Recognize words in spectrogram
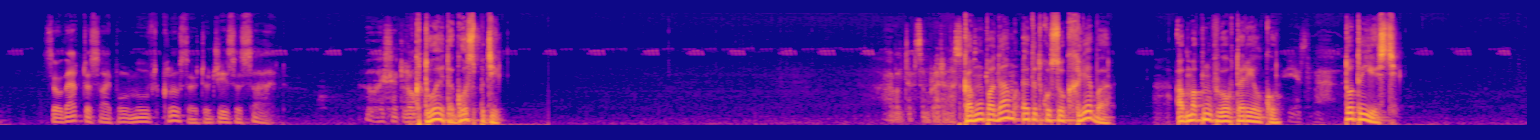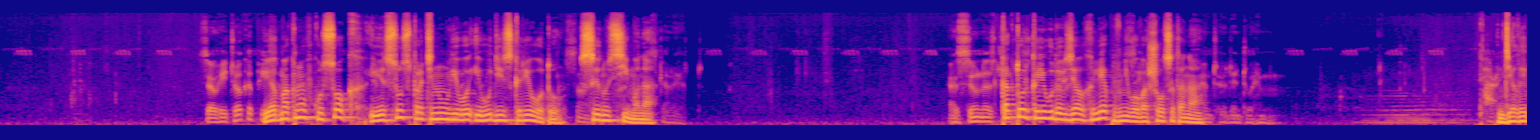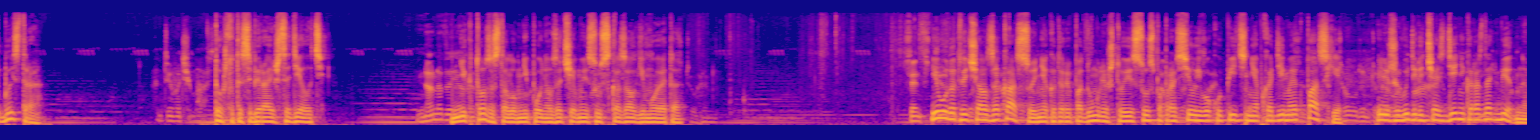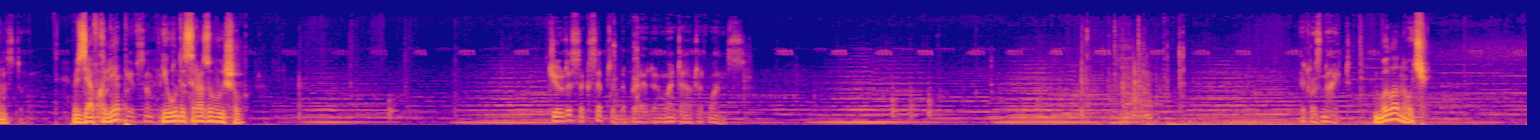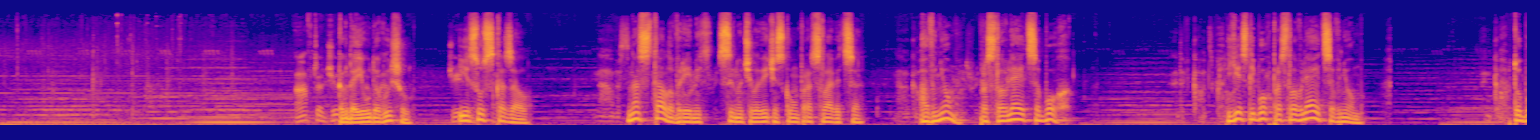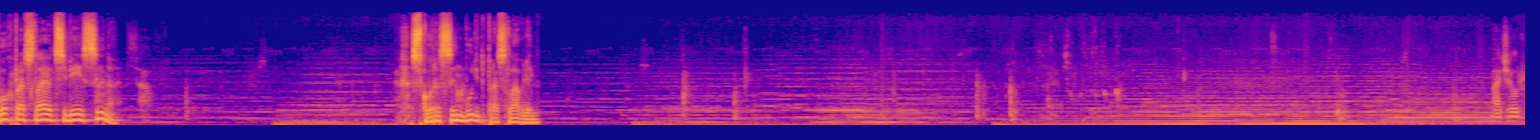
«Кто это, Господи?» Кому подам этот кусок хлеба, обмакнув его в тарелку, тот и есть. И обмакнув кусок, Иисус протянул его Иуде Искариоту, сыну Симона. Как только Иуда взял хлеб, в него вошел сатана. «Делай быстро», то, что ты собираешься делать. Никто за столом не понял, зачем Иисус сказал ему это. Иуда отвечал за кассу, и некоторые подумали, что Иисус попросил его купить необходимое к Пасхе, или же выделить часть денег и раздать бедным. Взяв хлеб, Иуда сразу вышел. Judas accepted the bread and went out at once. Была ночь. Когда Иуда вышел, Иисус сказал, «Настало время Сыну Человеческому прославиться, а в нем прославляется Бог. Если Бог прославляется в нем, то Бог прославит себе и Сына. Скоро Сын будет прославлен –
